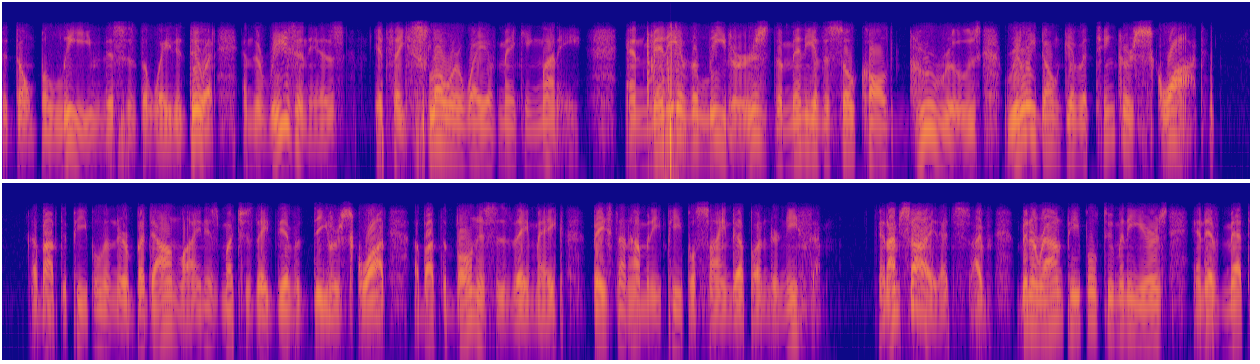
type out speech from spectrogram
that don't believe this is the way to do it. And the reason is it's a slower way of making money. And many of the leaders, the many of the so called gurus, really don't give a tinker squat about the people in their downline as much as they give a dealer squat about the bonuses they make based on how many people signed up underneath them. And I'm sorry, that's I've been around people too many years and have met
